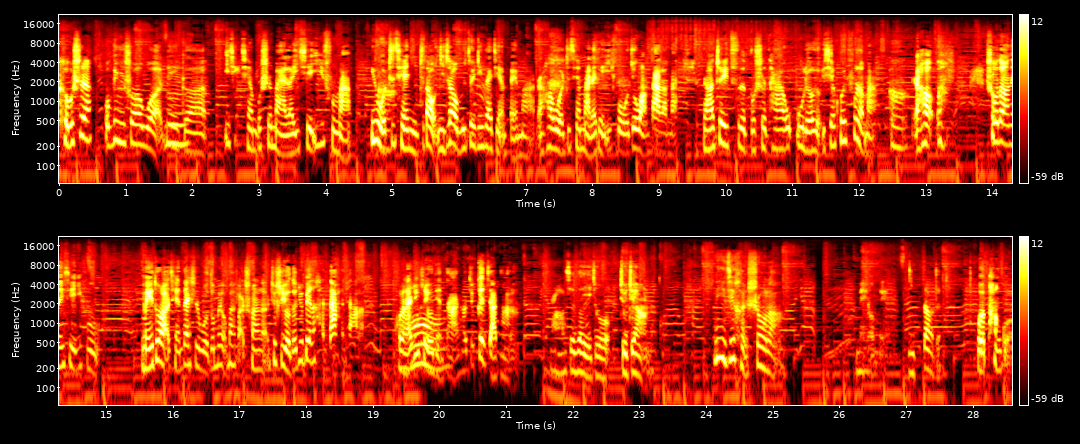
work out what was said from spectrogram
可不是，我跟你说，我那嗯个疫情前不是买了一些衣服嘛？因为我之啊前你知道，你知道我不是最近在减肥嘛？然后我之前买了点衣服，我就往大了买。然后这一次不是它物流有一些恢复了嘛？嗯、然后 收到那些衣服没多少钱，但是我都没有办法穿了，就是有的就变得很大很大了，本来就是有点大，然后就更加大了。然后现在也就就这样了。你已经很瘦了，没有没有，你知道的，我胖过。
